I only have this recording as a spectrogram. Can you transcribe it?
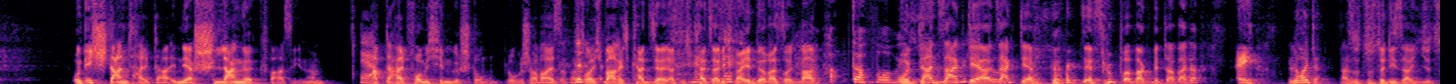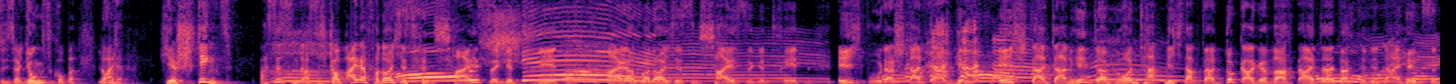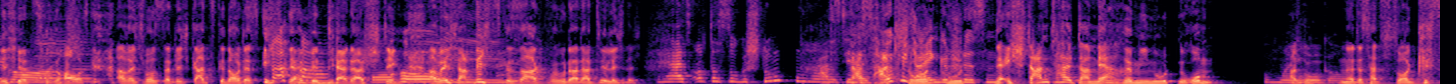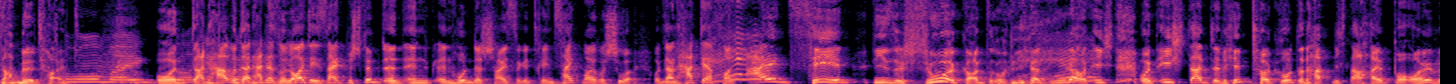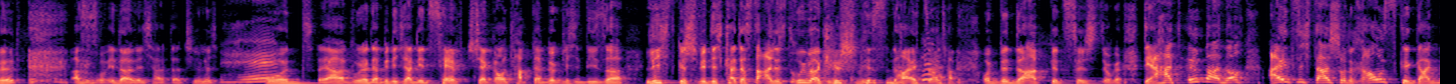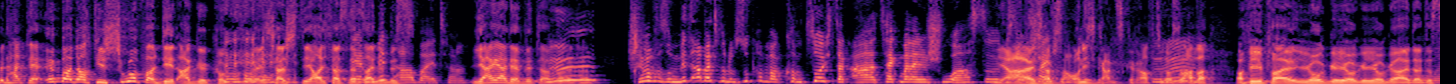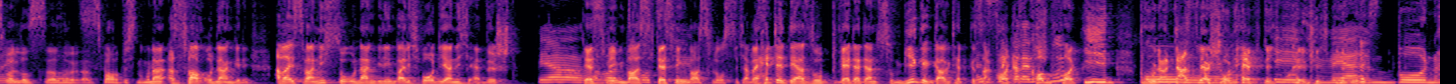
Und ich stand halt da in der Schlange quasi, ne? Ja. Hab da halt vor mich hingestunken, logischerweise. Was soll ich machen? Ich kann ja, also ich kann ja nicht verhindern, was soll ich machen? Hab da vor mich Und dann sagt der, sagt der, sagt der Supermarktmitarbeiter, ey, Leute, also zu, zu dieser, zu dieser Jungsgruppe, Leute, hier stinkt's. Was ist denn das? Ich glaube, einer von euch ist Oh, in Scheiße shit. getreten. Einer von euch ist in Scheiße getreten. Ich, Bruder, stand da, hin, ich stand da im Hintergrund, hab mich, hab da Ducker gemacht, Alter. Oh dachte mir, da hältst du dich jetzt raus. Aber ich wusste natürlich ganz genau, dass ich der bin, der da stinkt. Aber ich habe nichts gesagt, Bruder, natürlich nicht. Ja, als ob das so gestunken hat. Hast die Das halt hat wirklich schon eingeschissen. gut. Ja, ich stand halt da mehrere Minuten rum. Oh mein Also, Gott. ne, das hat sich so gesammelt halt. oh mein Gott. Und dann, hat, und dann hat er so. Leute, ihr seid bestimmt in, in, in Hundescheiße getreten, zeigt mal eure Schuhe. Und dann hat er von allen zehn diese Schuhe kontrolliert, Bruder. Und ich, und ich stand im Hintergrund und hab mich da halb beäumelt. Also so innerlich halt natürlich. Hä? Und ja, Bruder, da bin ich an den Self-Checkout, hab da wirklich in dieser Lichtgeschwindigkeit das da alles drüber geschmissen, Alter. Und bin da abgezischt, Junge. Der hat immer noch, als ich da schon rausgegangen bin, hat der immer noch die Schuhe von denen angeguckt. Ich verstehe auch nicht, was der, der seine. Mitarbeiter. Ja, ja, der Mitarbeiter. Stell dir mal vor, so ein Mitarbeiter von einem Supermarkt kommt zu euch, sagt, ah, zeig mal deine Schuhe, hast du. Ja, ich hab's auch nicht ganz gerafft oder so, Mhm. aber auf jeden Fall, Junge, Junge, Junge, Alter, Oh das war lustig. Also, das war auch ein bisschen unangenehm. Also, es war auch unangenehm. Aber es war nicht so unangenehm, weil ich wurde ja nicht erwischt. Ja, Deswegen war es, deswegen war es lustig. Aber hätte der so, wäre der dann zu mir gegangen, und hätte gesagt, Das oh, das kommt schwul. von ihm, Bruder, das wäre schon Oh, heftig, Ich wäre im Boden.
